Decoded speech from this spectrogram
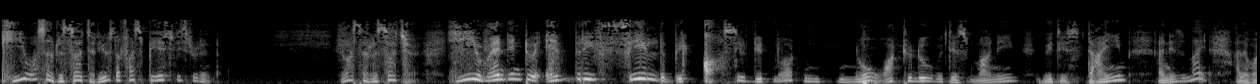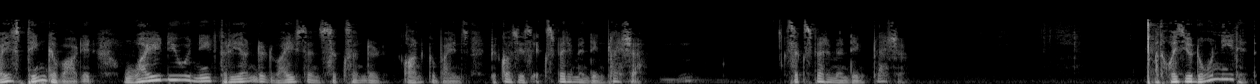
He was a researcher. He was the first PhD student. He was a researcher. He went into every field because he did not know what to do with his money, with his time and his mind. Otherwise think about it. Why do you need 300 wives and 600 concubines? Because he's experimenting pleasure. It's experimenting pleasure. Otherwise you don't need it.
